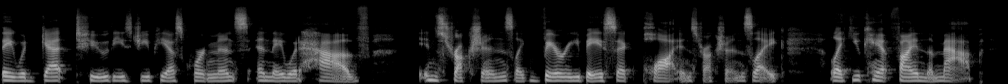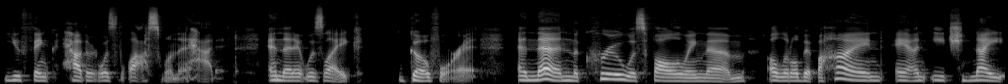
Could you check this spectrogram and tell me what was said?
they would get to these gps coordinates and they would have instructions like very basic plot instructions like like you can't find the map you think Heather was the last one that had it. And then it was like, go for it. And then the crew was following them a little bit behind. And each night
